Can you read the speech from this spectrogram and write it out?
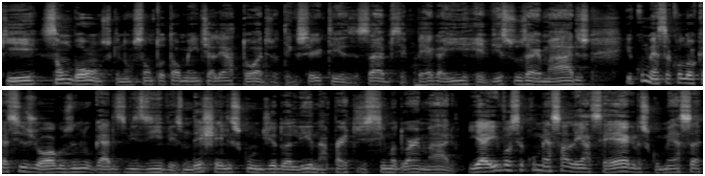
que são bons, que não são totalmente aleatórios, eu tenho certeza, sabe? Você pega aí, revista os armários e começa a colocar esses jogos em lugares visíveis, não deixa ele escondido ali na parte de cima do armário. E aí você começa a ler as regras, começa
